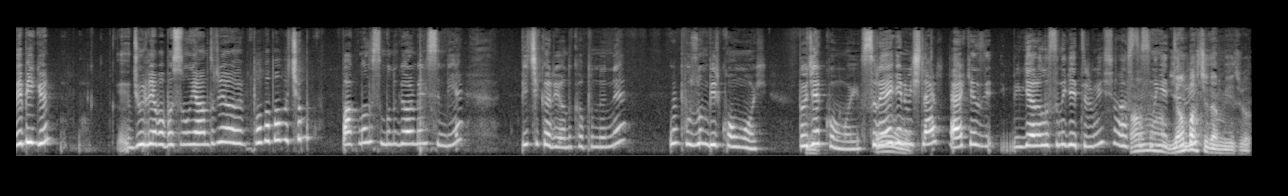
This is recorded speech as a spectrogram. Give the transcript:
Ve bir gün e, Julia babasını uyandırıyor. Baba baba çabuk bakmalısın bunu görmelisin diye. Bir çıkarıyor onu kapının önüne. Upuzun bir konvoy. Böcek konvoyu. Sıraya Oo. girmişler. Herkes yaralısını getirmiş, hastasını Aman, getirmiş. yan bahçeden mi geçiyor?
